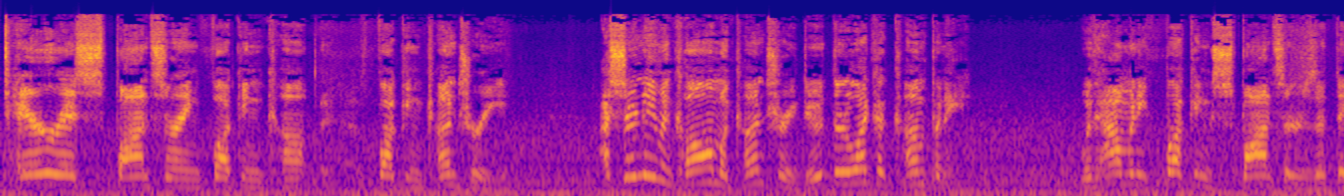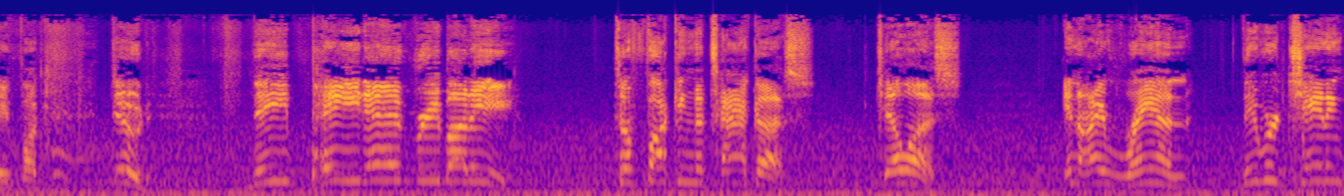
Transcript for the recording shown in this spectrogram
terrorist sponsoring fucking com- fucking country. I shouldn't even call them a country, dude. They're like a company with how many fucking sponsors that they fucking dude. They paid everybody to fucking attack us, kill us. In Iran, they were chanting,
